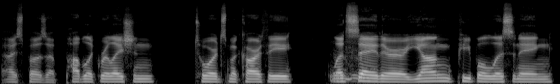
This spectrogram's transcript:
I suppose a public relation towards McCarthy. Let's mm-hmm. say there are young people listening.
